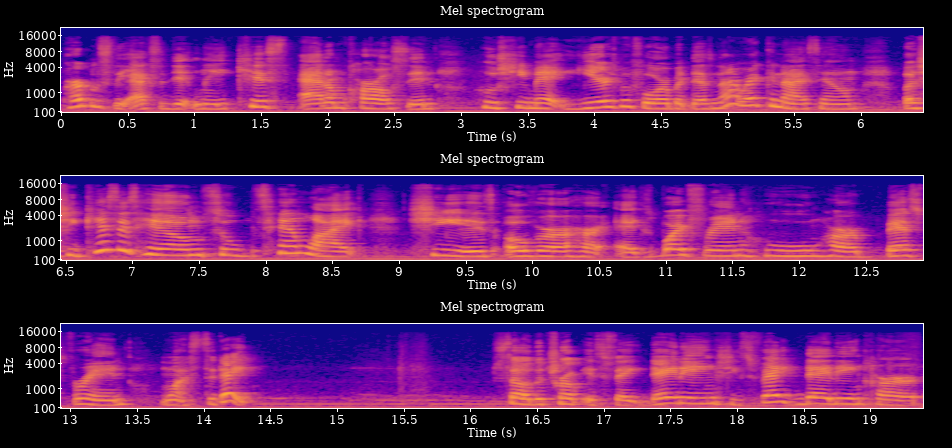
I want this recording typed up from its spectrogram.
purposely accidentally kissed Adam Carlsen who she met years before but does not recognize him. But she kisses him to pretend like she is over her ex-boyfriend who her best friend wants to date. So the trope is fake dating. She's fake dating her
